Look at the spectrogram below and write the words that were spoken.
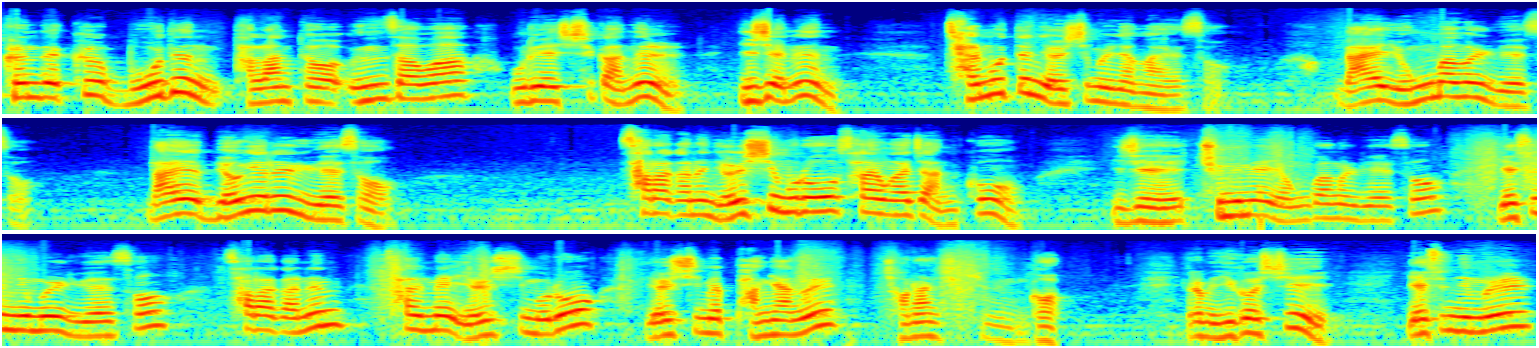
그런데 그 모든 달란트와 은사와 우리의 시간을 이제는 잘못된 열심을 향하여서 나의 욕망을 위해서 나의 명예를 위해서 살아가는 열심으로 사용하지 않고 이제 주님의 영광을 위해서 예수님을 위해서 살아가는 삶의 열심으로 열심의 방향을 전환시키는 것. 여러분 이것이 예수님을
